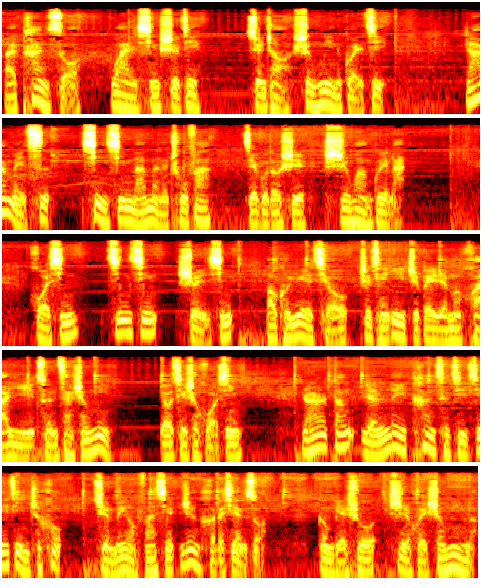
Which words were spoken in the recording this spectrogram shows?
来探索外星世界，寻找生命的轨迹。然而每次信心满满的出发，结果都是失望归来。火星、金星、水星，包括月球，之前一直被人们怀疑存在生命，尤其是火星。然而当人类探测器接近之后，却没有发现任何的线索，更别说智慧生命了。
